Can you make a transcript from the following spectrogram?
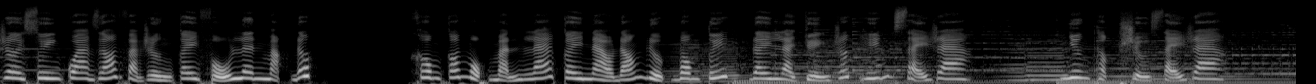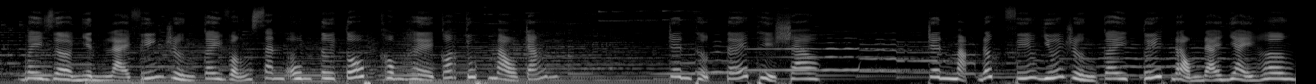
rơi xuyên qua gió và rừng cây phủ lên mặt đất. Không có một mảnh lá cây nào đón được bông tuyết, Đây là chuyện rất hiếm xảy ra. Nhưng thật sự xảy ra. Bây giờ nhìn lại phiến rừng cây vẫn xanh um tươi tốt, Không hề có chút màu trắng. Trên thực tế thì sao? Trên mặt đất phía dưới rừng cây, tuyết động đã dày hơn.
